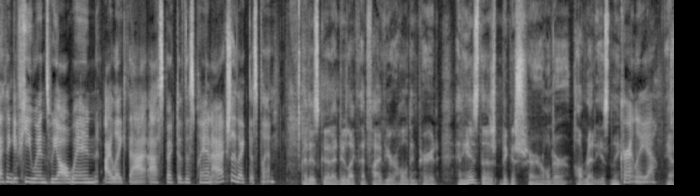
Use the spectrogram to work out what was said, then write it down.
I think if he wins, we all win. I like that aspect of this plan. I actually like this plan. That is good. I do like that five year holding period. And he is the biggest shareholder already, isn't he? Currently, yeah. Yeah.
